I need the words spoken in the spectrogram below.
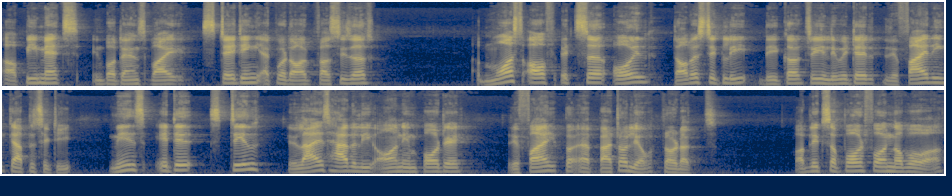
uh, Pemex importance by stating Ecuador procedures. Most of its uh, oil domestically, the country limited refining capacity means it still relies heavily on imported refined uh, petroleum products. Public support for Noboa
